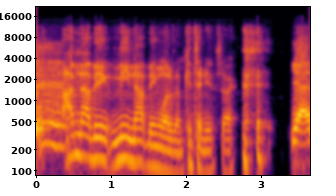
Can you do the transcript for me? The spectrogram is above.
I'm not being me, not being one of them. Continue. Sorry. Yeah,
